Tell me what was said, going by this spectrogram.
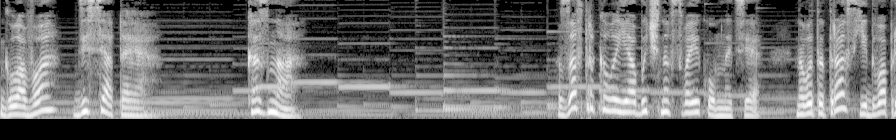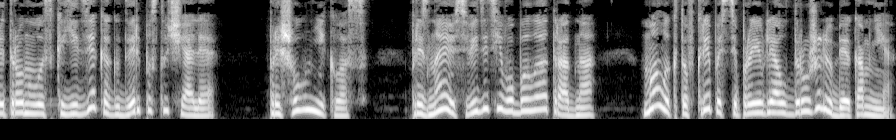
Глава десятая. Казна. Завтракала я обычно в своей комнате, но в этот раз едва притронулась к еде, как в дверь постучали. Пришел Никлас. Признаюсь, видеть его было отрадно. Мало кто в крепости проявлял дружелюбие ко мне.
